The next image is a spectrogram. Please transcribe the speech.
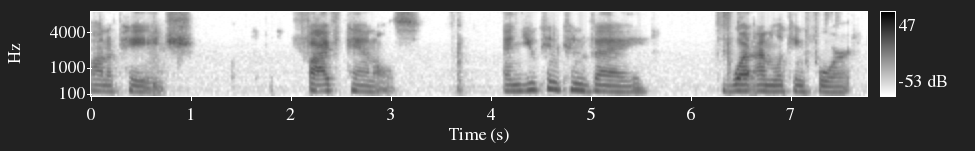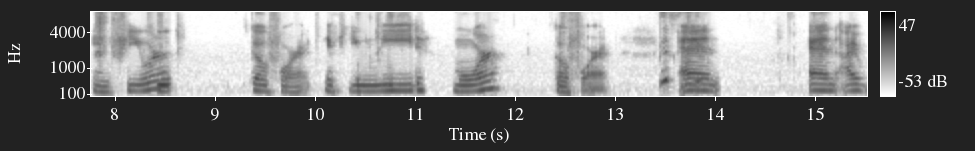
on a page five panels and you can convey what I'm looking for in fewer, go for it. If you need more, go for it. And and I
